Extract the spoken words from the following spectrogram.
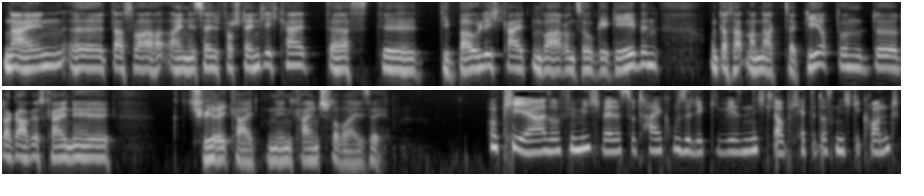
Nein, äh, das war eine Selbstverständlichkeit, dass die, die Baulichkeiten waren so gegeben und das hat man akzeptiert und äh, da gab es keine Schwierigkeiten in keinster Weise. Okay, also für mich wäre das total gruselig gewesen. Ich glaube, ich hätte das nicht gekonnt.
